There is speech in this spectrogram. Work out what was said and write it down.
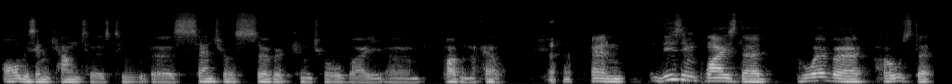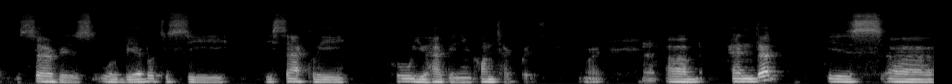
all these encounters to a central server controlled by um, Department of Health. Uh-huh. And this implies that whoever hosts that service will be able to see exactly who you have been in contact with, right? Yeah. Um, and that is, uh,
